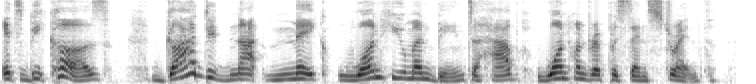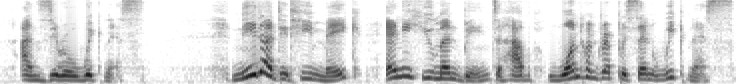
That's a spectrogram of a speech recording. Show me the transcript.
It's because God did not make one human being to have 100% strength and zero weakness. Neither did He make any human being to have 100% weakness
